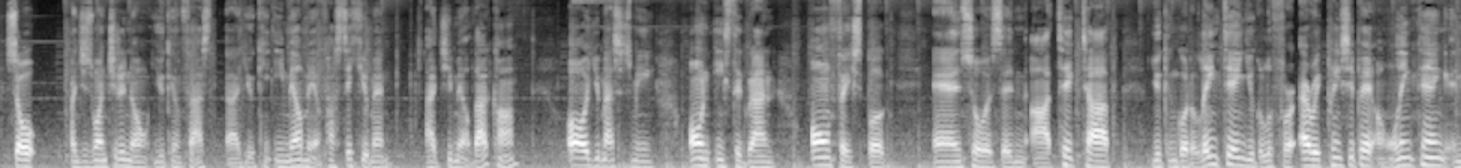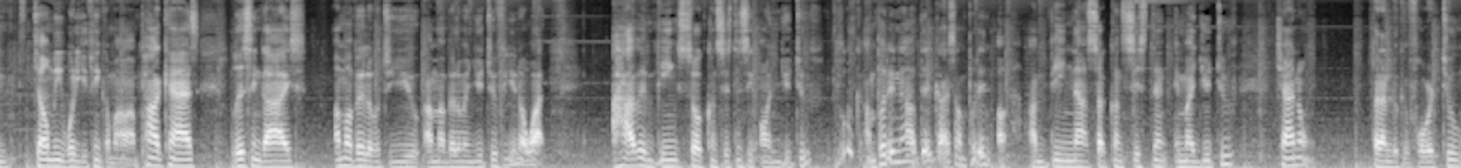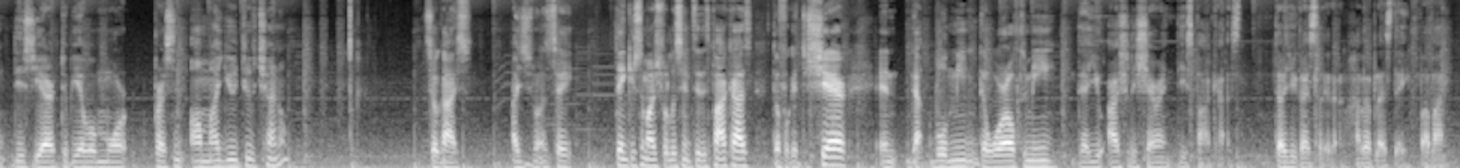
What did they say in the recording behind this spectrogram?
So I just want you to know you can fast uh, you can email me at fasthuman at gmail.com or you message me on Instagram, on Facebook, and so it's in uh, TikTok you can go to LinkedIn. You can look for Eric Principe on LinkedIn and tell me what do you think about my podcast. Listen, guys, I'm available to you. I'm available on YouTube. You know what? I haven't been so consistent on YouTube. Look, I'm putting out there, guys. I'm putting, uh, I'm being not so consistent in my YouTube channel, but I'm looking forward to this year to be able more present on my YouTube channel. So, guys, I just want to say thank you so much for listening to this podcast. Don't forget to share, and that will mean the world to me that you actually sharing this podcast. Tell you guys later. Have a blessed day. Bye bye.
